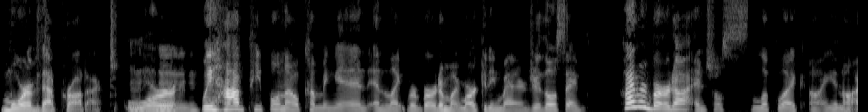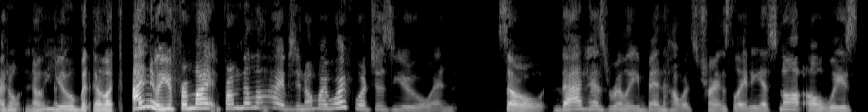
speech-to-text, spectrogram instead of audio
more of that product. Or mm-hmm. we have people now coming in and like Roberta, my marketing manager, they'll say, Hi, Roberta. And she'll look like, oh, you know, I don't know you, but they're like, I know you from my, from the lives, you know, my wife watches you. And so that has really been how it's translating. It's not always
